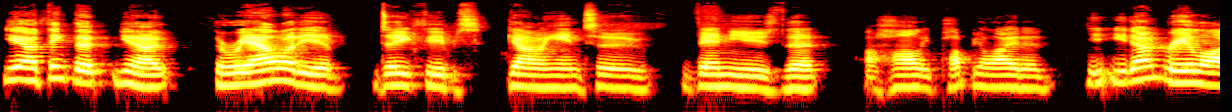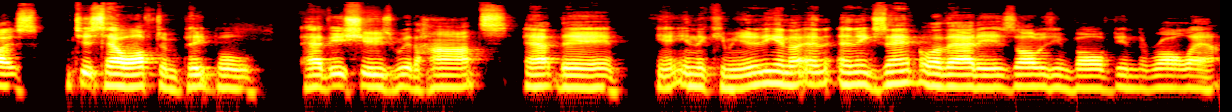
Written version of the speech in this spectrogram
Yeah, I think that, you know, the reality of defibs going into venues that are highly populated, you, you don't realize just how often people have issues with hearts out there in the community. And, an example of that is I was involved in the rollout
